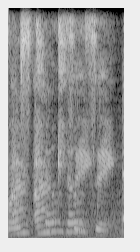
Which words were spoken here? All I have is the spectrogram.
Doors are closing.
